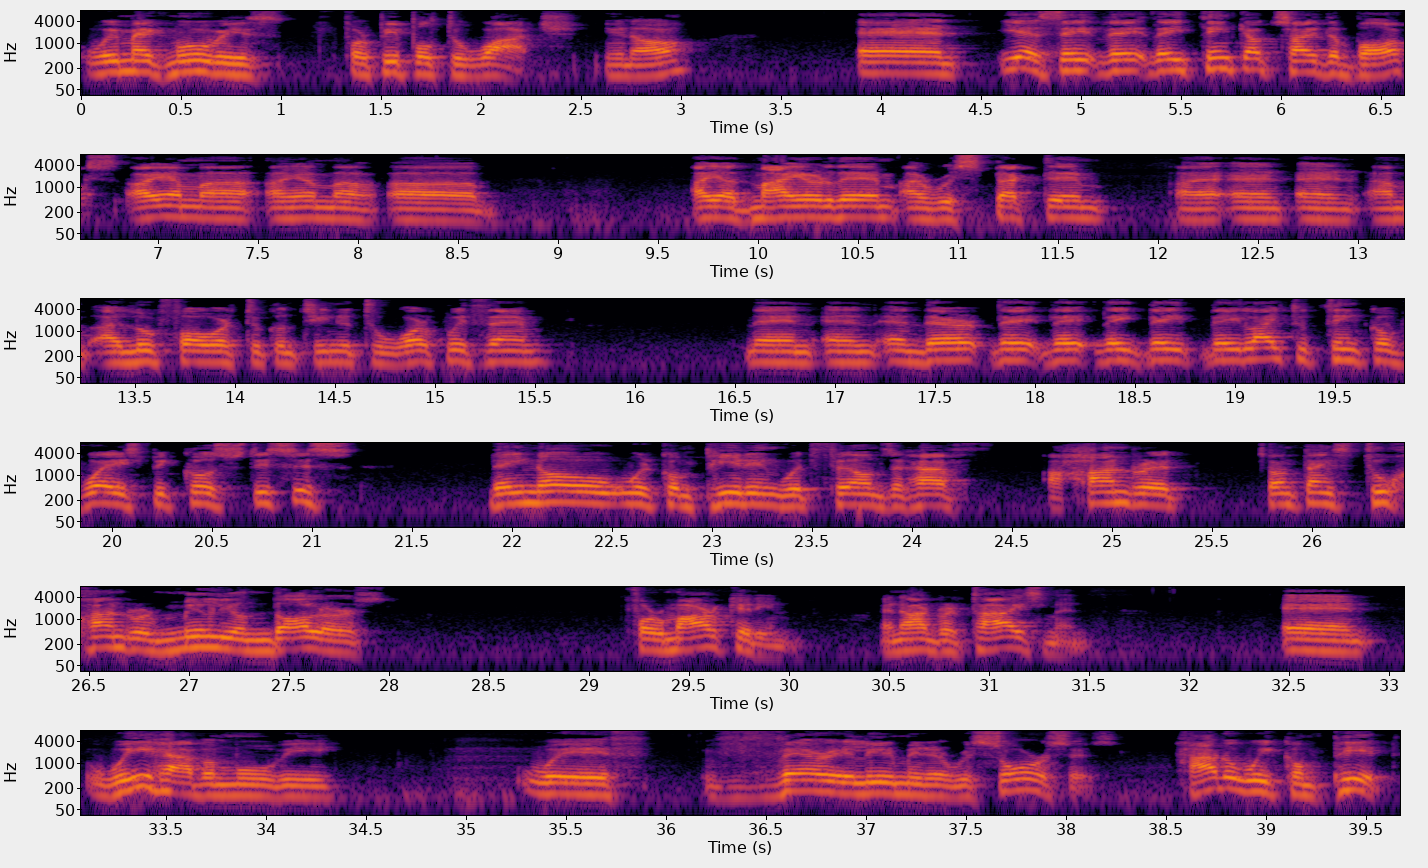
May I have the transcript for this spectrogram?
we make movies for people to watch, you know? And yes, they, they, they think outside the box. I am a, I am a, uh, admire them. I respect them. I, and and I'm, I look forward to continue to work with them. And and and they're, they they they they they like to think of ways because this is they know we're competing with films that have a hundred, sometimes two hundred million dollars for marketing and advertisement, and we have a movie with very limited resources. How do we compete?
